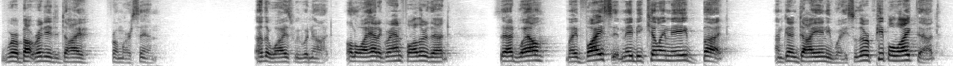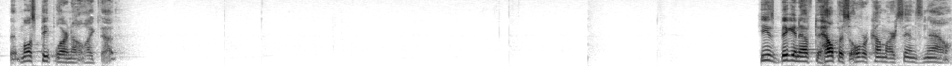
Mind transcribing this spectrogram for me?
we're about ready to die from our sin. Otherwise, we would not. Although I had a grandfather that said, Well, my vice, it may be killing me, but I'm going to die anyway. So there are people like that, but most people are not like that. He is big enough to help us overcome our sins now.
